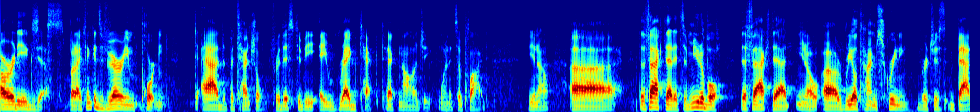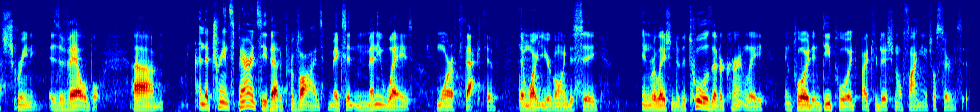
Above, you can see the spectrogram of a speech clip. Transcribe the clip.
already exists. But I think it's very important to add the potential for this to be a regtech technology when it's applied. You know, uh, the fact that it's immutable, the fact that you know uh, real-time screening versus batch screening is available, um, and the transparency that it provides makes it in many ways more effective than what you're going to see in relation to the tools that are currently employed and deployed by traditional financial services.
